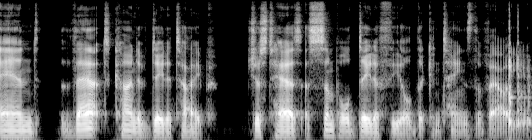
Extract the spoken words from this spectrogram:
And that kind of data type just has a simple data field that contains the value.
